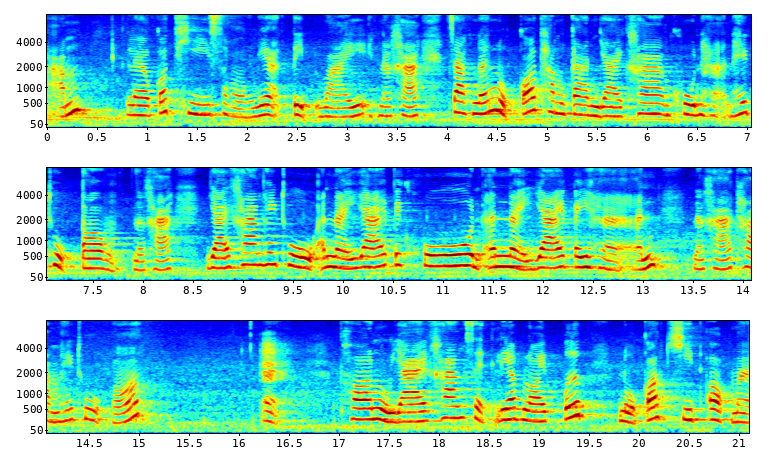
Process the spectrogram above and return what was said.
3 แล้วก็ t 2เนี่ยติดไว้นะคะ จากนั้นหนูก็ทำการย้ายข้างคูณหารให้ถูกต้องนะคะ ย้ายข้างให้ถูก อันไหนย้ายไปคูณ อันไหนย้ายไปหารนะคะทำให้ถูกเนาะ อะ พอหนูย้ายข้างเสร็จเรียบร้อยปุ๊บ หนูก็คิดออกมา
